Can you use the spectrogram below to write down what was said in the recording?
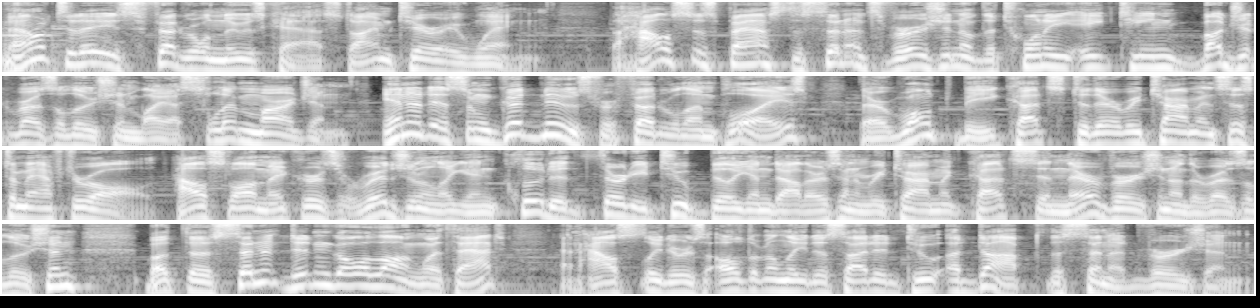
Now, today's federal newscast. I'm Terry Wing. The House has passed the Senate's version of the 2018 budget resolution by a slim margin. In it is some good news for federal employees. There won't be cuts to their retirement system after all. House lawmakers originally included $32 billion in retirement cuts in their version of the resolution, but the Senate didn't go along with that, and House leaders ultimately decided to adopt the Senate version.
